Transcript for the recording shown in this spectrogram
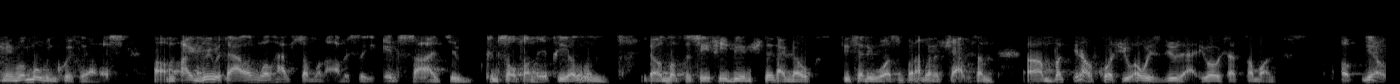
I mean, we're moving quickly on this. Um, I agree with Alan. We'll have someone obviously inside to consult on the appeal, and you know, I'd love to see if he'd be interested. I know he said he wasn't, but I'm going to chat with him. Um, but you know, of course, you always do that. You always have someone, uh, you know,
